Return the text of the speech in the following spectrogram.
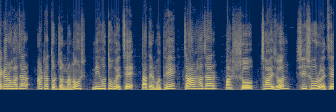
এগারো হাজার আটাত্তর জন মানুষ নিহত হয়েছে। তাদের মধ্যে চার হাজার পাঁচশো ছয় জন শিশুও রয়েছে।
